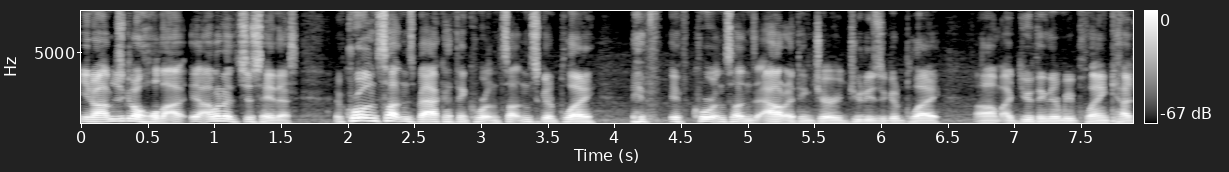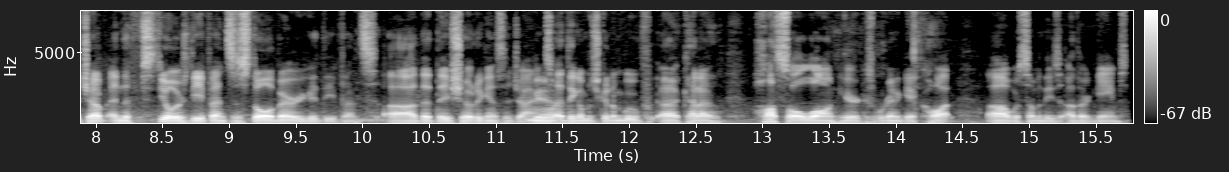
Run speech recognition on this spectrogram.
you know, I'm just going to hold. I, I want to just say this: if Courtland Sutton's back, I think Courtland Sutton's a good play. If if Courtland Sutton's out, I think Jerry Jeudy's a good play. Um, I do think they're going to be playing catch up, and the Steelers' defense is still a very good defense uh, that they showed against the Giants. Yeah. I think I'm just going to move, uh, kind of hustle along here because we're going to get caught uh, with some of these other games.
